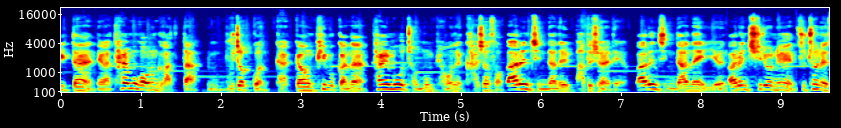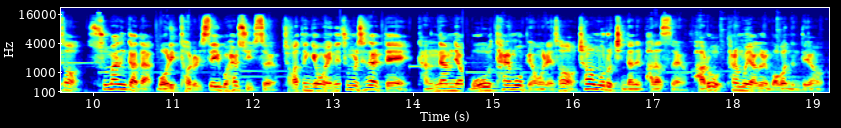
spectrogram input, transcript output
일단 내가 탈모가 오는 것 같다. 그럼 무조건 가까운 피부과나 탈모 전문 병원을 가셔서 빠른 진단을 받으셔야 돼요. 빠른 진단에 이은 빠른 치료는 수천에서 수만 가닥 머리털을 세이브할 수 있어요. 저 같은 경우에는 23살 때 강남역 모 탈모 병원에서 처음으로 진단을 받았어요. 바로 탈모약을 먹었는데요.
